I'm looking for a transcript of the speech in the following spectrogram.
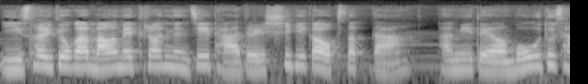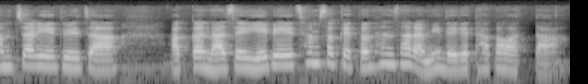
이 설교가 마음에 들었는지 다들 시비가 없었다. 밤이 되어 모두 잠자리에 들자 아까 낮에 예배에 참석했던 한 사람이 내게 다가왔다.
